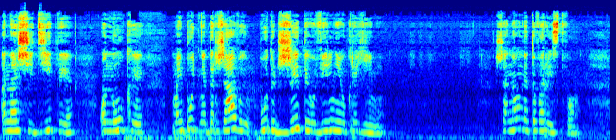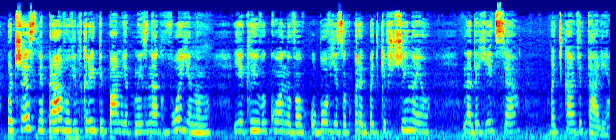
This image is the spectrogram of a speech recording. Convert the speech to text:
а наші діти, онуки, майбутнє держави будуть жити у вільній Україні. Шановне товариство, почесне право відкрити пам'ятний знак воїну, який виконував обов'язок перед батьківщиною, надається батькам Віталія.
